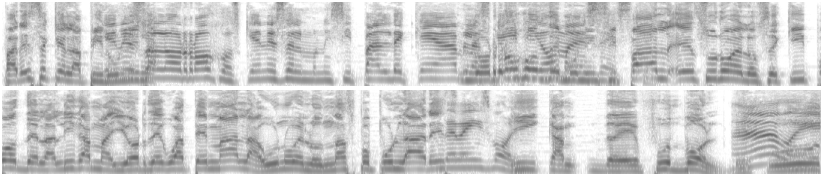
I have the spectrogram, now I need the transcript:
parece que la pirulina. ¿Quiénes son los rojos? ¿Quién es el municipal? ¿De qué hablas? Los ¿Qué Rojos de idioma es Municipal es, uno de los equipos de la Liga Mayor de Guatemala, uno de los más populares. De béisbol. Y de fútbol. De Ah, fútbol.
